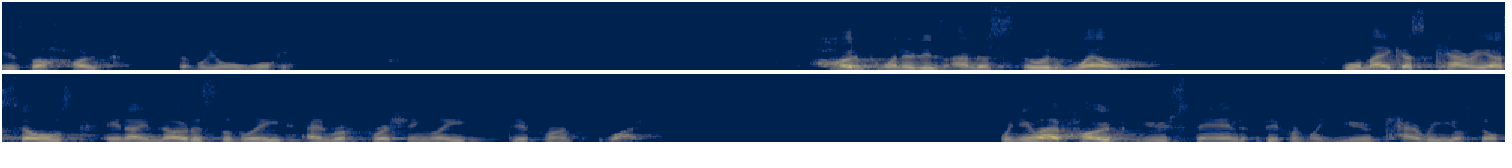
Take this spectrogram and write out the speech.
is the hope that we all walk in. Hope, when it is understood well, will make us carry ourselves in a noticeably and refreshingly different way. When you have hope, you stand differently. You carry yourself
